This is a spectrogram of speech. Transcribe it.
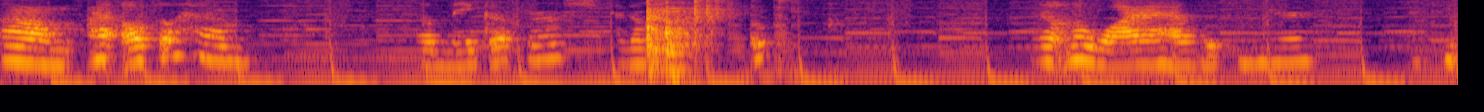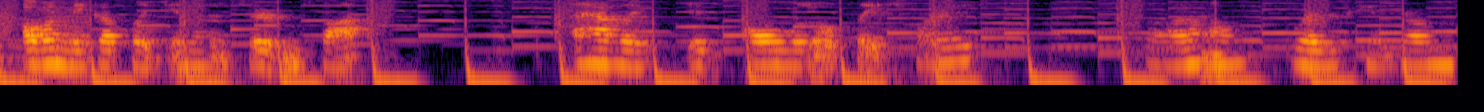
Um, I also have a makeup brush. I don't. Oops. I don't know why I have this in here. I keep all my makeup like in a certain spot. I have like its own little place for it. So I don't know where this came from.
